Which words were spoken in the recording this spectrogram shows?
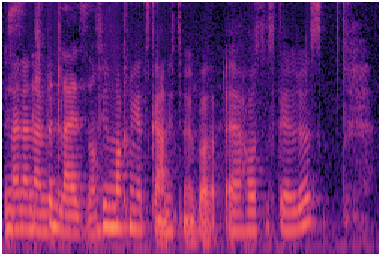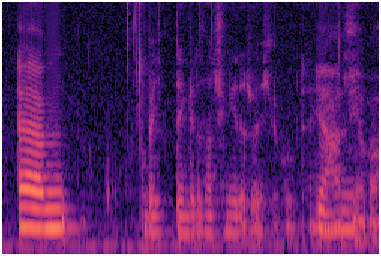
Nein, nein, ich nein. bin wir, leise. wir machen jetzt gar nichts mehr über äh, Haus des Geldes. Ähm, Aber ich denke, das hat schon jeder durchgeguckt. ja, eigentlich. nee, aber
